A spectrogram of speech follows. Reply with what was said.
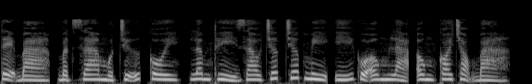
Tệ bà, bật ra một chữ, côi, lâm thủy giao chớp chớp mi, ý của ông là, ông coi trọng bà.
